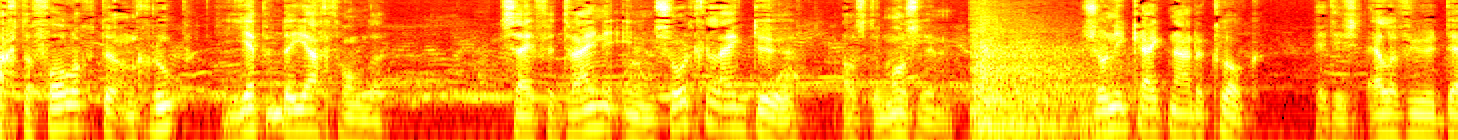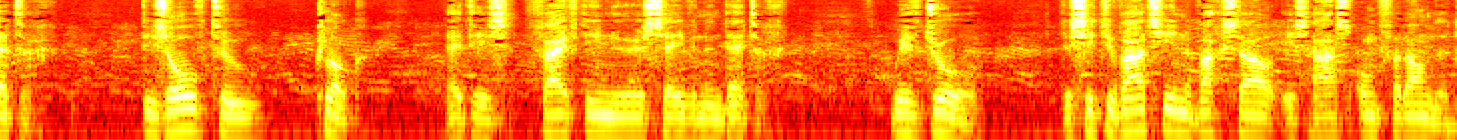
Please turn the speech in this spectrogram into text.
achtervolgde een groep jeppende jachthonden. Zij verdwijnen in een soortgelijk deur als de moslim. Johnny kijkt naar de klok. Het is 11 uur 30. Dissolve to klok. Het is 15 uur 37. Withdraw. De situatie in de wachtzaal is haast onveranderd.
